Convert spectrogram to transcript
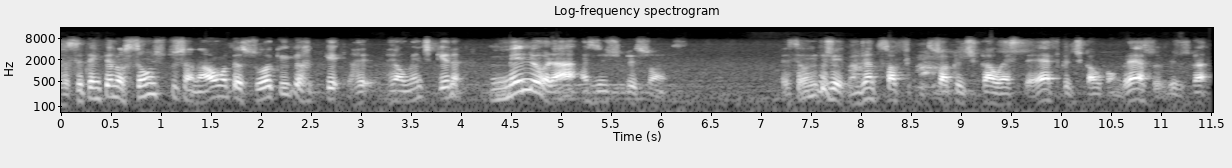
Você tem que ter noção institucional, uma pessoa que, que realmente queira melhorar as instituições. Esse é o único jeito. Não adianta só, só criticar o STF, criticar o Congresso, criticar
